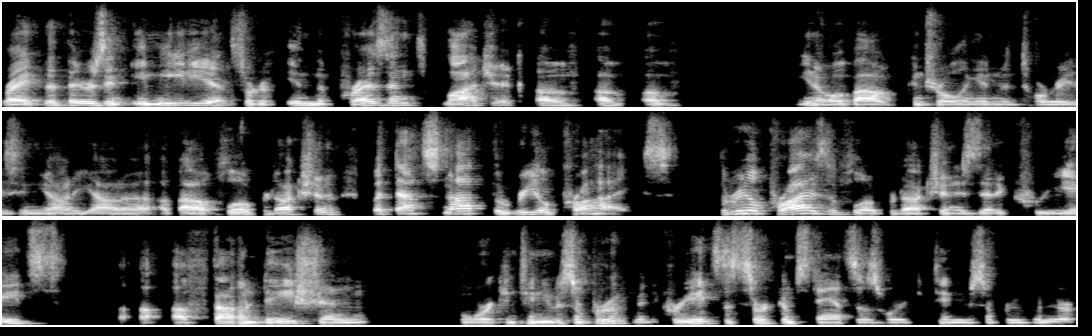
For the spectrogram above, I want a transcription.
right? That there's an immediate sort of in the present logic of of of you know about controlling inventories and yada yada about flow production but that's not the real prize. The real prize of flow production is that it creates a, a foundation for continuous improvement. It creates the circumstances where continuous improvement are,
